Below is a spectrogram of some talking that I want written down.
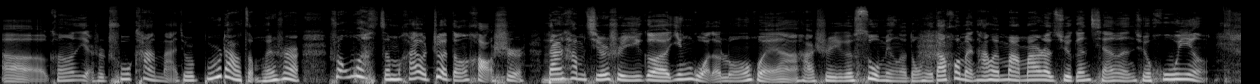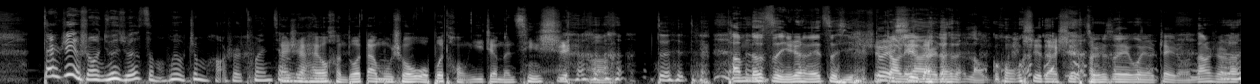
呃，可能也是初看吧，就是不知道怎么回事儿，说哇，怎么还有这等好事？当然，嗯他们其实是一个因果的轮回啊，哈，是一个宿命的东西。到后面他会慢慢的去跟前文去呼应。但是这个时候，你就会觉得怎么会有这么好事儿突然降临？但是还有很多弹幕说我不同意这门亲事。啊，对对对，他们都自己认为自己是赵丽儿的的老公，是的，是的，就是所以会有这种。当时呢，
